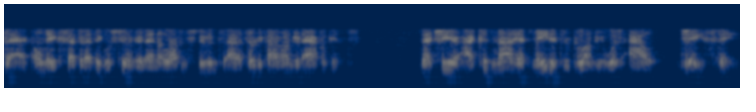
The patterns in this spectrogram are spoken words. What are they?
that only accepted, I think was 211 students out of 3,500 applicants. That year, I could not have made it through Columbia without J State.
